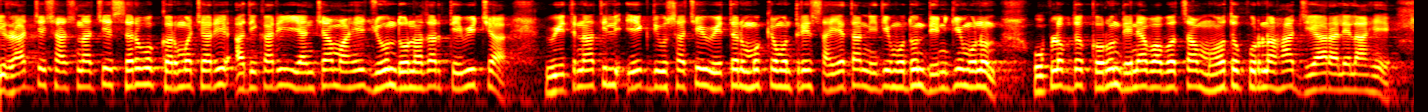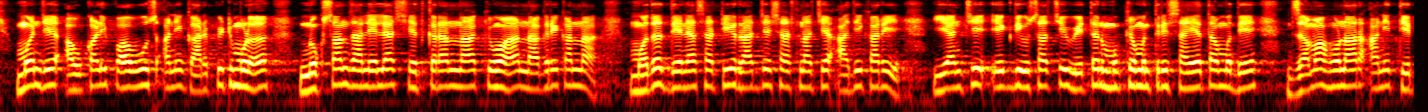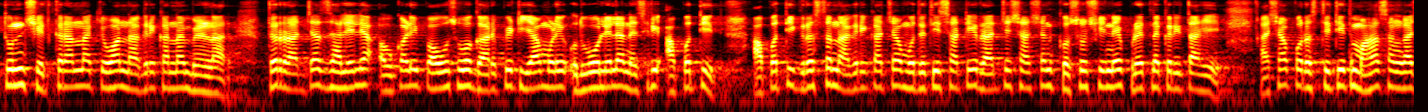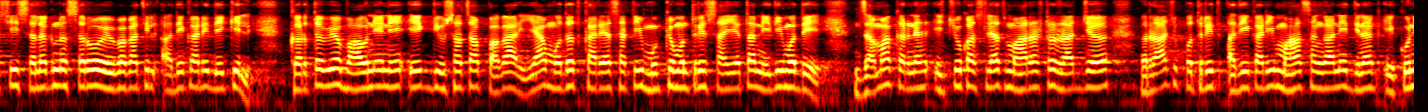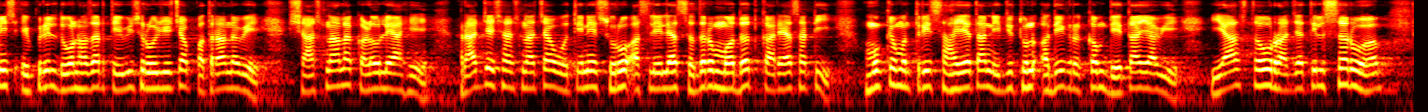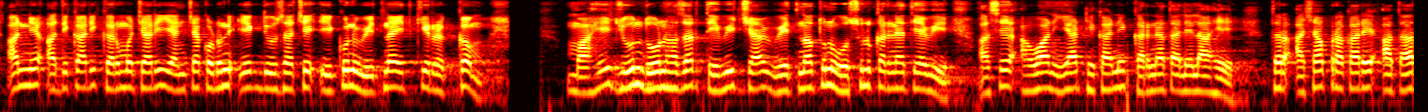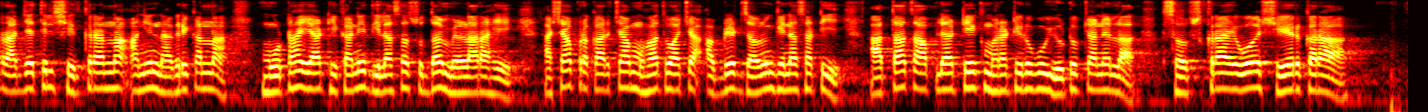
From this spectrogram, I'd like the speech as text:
राज्य शासनाचे सर्व कर्मचारी अधिकारी यांच्या माहे जून दोन हजार तेवीसच्या वेतनातील एक दिवसाचे वेतन मुख्यमंत्री सहाय्यता निधीमधून देणगी म्हणून उपलब्ध करून देण्याबाबतचा महत्त्वपूर्ण हा जी आर आलेला आहे. म्हणजे अवकाळी पाऊस आणि गारपीटमुळं नुकसान झालेल्या शेतकऱ्यांना किंवा नागरिकांना मदत देण्यासाठी राज्य शासनाचे अधिकारी यांचे एक दिवसाचे वेतन मुख्यमंत्री सहाय्यतामध्ये जमा होणार आणि तेथून शेतकऱ्यांना किंवा नागरिकांना मिळणार. तर राज्यात झालेल्या अवकाळी पाऊस व गारपीट यामुळे उद्भवलेल्या नैसर्गिक आपत्तीत आपत्तीग्रस्त नागरिकाच्या मदतीसाठी राज्य शासन कसोशीने प्रयत्न करीत आहे. अशा परिस्थितीत महासंघाशी संलग्न सर्व विभागातील अधिकारी देखील कर्तव्य भावनेने एक दिवसाचा पगार या मदत कार्यासाठी मुख्यमंत्री सहाय्यता निधीमध्ये जमा करण्यास इच्छुक असल्यास महाराष्ट्र राज्य राजपत्रित अधिकारी महासंघाने दिनांक एकोणीस एप्रिल दोन हजार तेवीस रोजीच्या पत्रानवे शासनाला कळवले आहे. राज्य शासनाच्या वतीने सुरू असलेल्या सदर मदत कार्यासाठी मुख्यमंत्री सहाय्यता निधीतून अधिक रक्कम देता यावी. या यास्तव राज्यातील सर्व अन्य अधिकारी कर्मचारी यांच्याकडून एक दिवसाचे एकूण वेतनाइतकी रक्कम माहे जून दोन हजार तेवीसच्या वेतनातून वसूल करण्यात यावी असे आवाहन या ठिकाणी करण्यात आलेलं आहे. तर अशा प्रकारे आता राज्यातील शेतकऱ्यांना आणि नागरिकांना मोठा या ठिकाणी दिलासासुद्धा मिळणार आहे. अशा प्रकारच्या महत्त्वाच्या अपडेट जाणून घेण्यासाठी आताच आपल्या टेक मराठी रघु यूट्यूब चॅनलला सबस्क्राईब व शेअर करा.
